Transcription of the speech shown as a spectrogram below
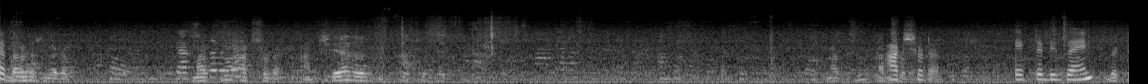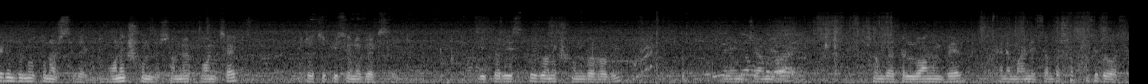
টাকা। মাত্র আটশো টাকা। আটশো টাকা। একটা ডিজাইন। ব্যাগটা কিন্তু নতুন আসছে দেখেন। অনেক সুন্দর। সামনে সাইড এটা হচ্ছে পিছনে ব্যাক সাইড। ভিতরে স্পেস অনেক সুন্দর হবে। মেন চাম্বার সুন্দর একটা লং বেল্ট এখানে মানি চাম্বার সব কিছু দেওয়া আছে।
